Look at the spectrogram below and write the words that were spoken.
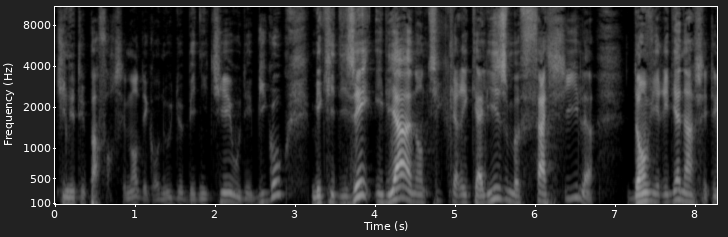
qui n'étaient pas forcément des grenouilles de bénitier ou des bigots, mais qui disaient il y a un anticléricalisme facile dans Viridiana. C'était,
